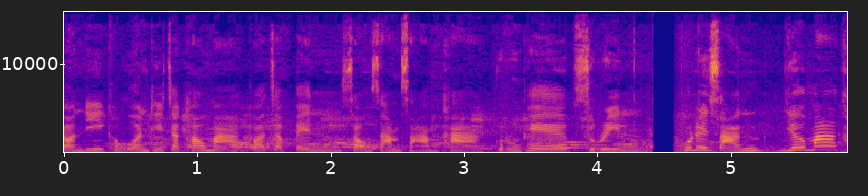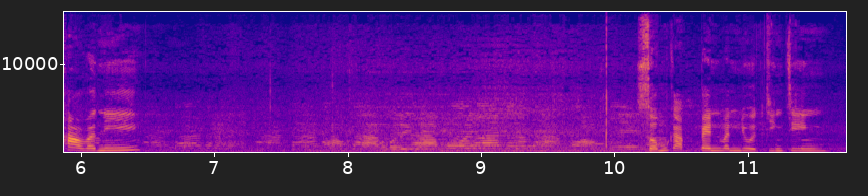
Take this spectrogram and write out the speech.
ตอนนี้ขบวนที่จะเข้ามาก็จะเป็น 233 ค่ะ กรุงเทพสุรินทร์ผู้โดยสารเยอะมากค่ะวันนี้ สมกับเป็นวันหยุดจริง ๆ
